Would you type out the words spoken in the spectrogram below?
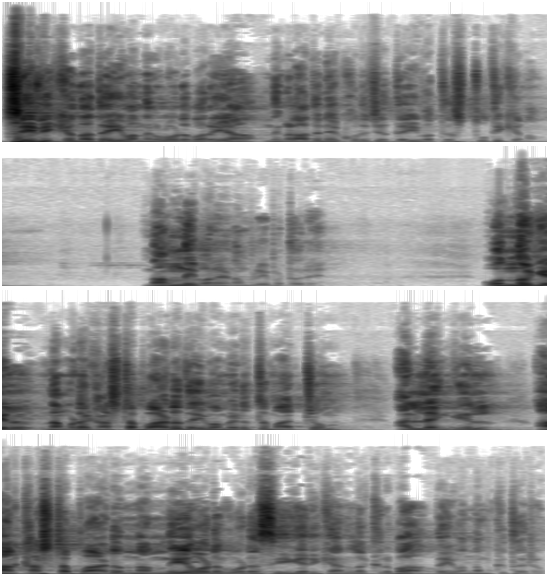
ജീവിക്കുന്ന ദൈവം നിങ്ങളോട് പറയാ നിങ്ങൾ അതിനെക്കുറിച്ച് ദൈവത്തെ സ്തുതിക്കണം. നന്ദി പറയണം പ്രിയപ്പെട്ടവരെ. ഒന്നുകിൽ നമ്മുടെ കഷ്ടപ്പാട് ദൈവം എടുത്തു മാറ്റും അല്ലെങ്കിൽ ആ കഷ്ടപ്പാട് നന്ദിയോടുകൂടെ സ്വീകരിക്കാനുള്ള കൃപ ദൈവം നമുക്ക് തരും.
